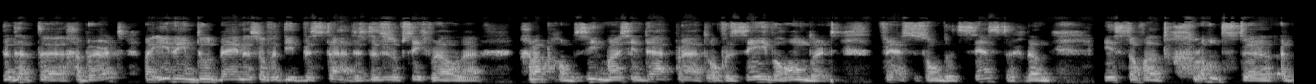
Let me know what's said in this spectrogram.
dat dat uh, gebeurt, maar iedereen doet bijna alsof het niet bestaat. Dus dat is op zich wel uh, grappig om te zien. Maar als je inderdaad praat over 700 versus 160, dan is toch wel het grootste,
